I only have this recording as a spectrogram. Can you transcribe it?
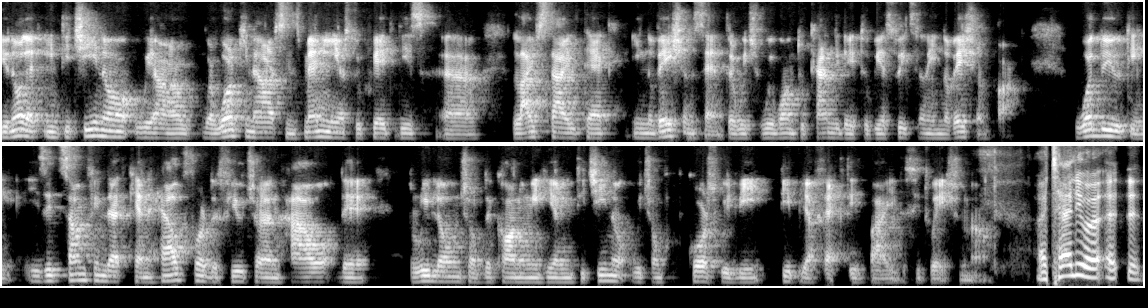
you know that in Ticino we are we're working hard since many years to create this uh, lifestyle tech innovation center, which we want to candidate to be a Switzerland innovation park. What do you think? Is it something that can help for the future and how the relaunch of the economy here in Ticino, which of course will be deeply affected by the situation now? I tell you a, a,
